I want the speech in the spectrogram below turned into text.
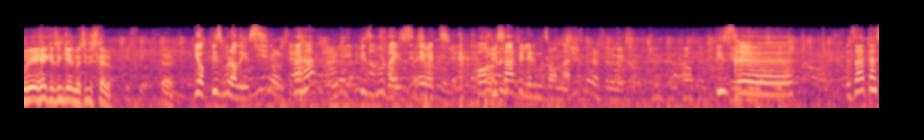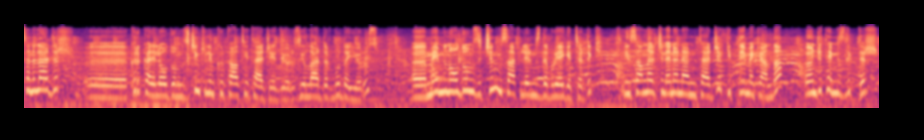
Buraya herkesin gelmesini isterim. İstiyor. Yok biz buralıyız. Hı hı. biz buradayız. Evet. O misafirlerimiz onlar. Siz neler söylemek istersiniz? Kilim 46. Biz eee, zaten senelerdir eee Kırıkkaleli olduğumuz için Kilim 46'yı tercih ediyoruz. Yıllardır burada yiyoruz. Eee, memnun olduğumuz için misafirlerimizi de buraya getirdik. İnsanlar için en önemli tercih gittiği mekanda önce temizliktir.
